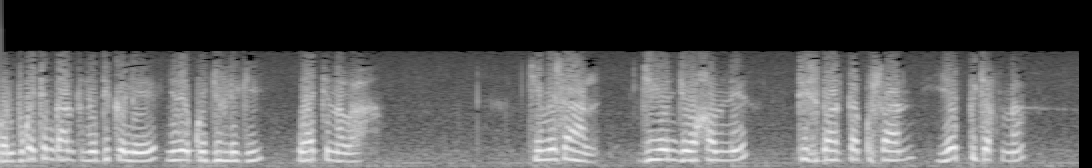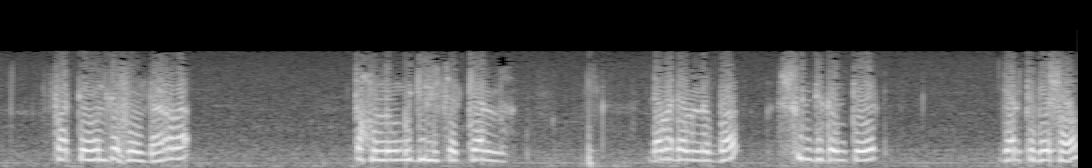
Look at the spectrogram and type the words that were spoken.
kon bu ko ca ngànt la dikkalee ñu ne ko julli gi wàcc na la. ci misaal jigéen joo xam ne tisbaar takkusaan yépp jot na fàttewul deful dara taxul nag mu julli ca kenn. dama dem nag ba suñ digganteeg jant bi so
